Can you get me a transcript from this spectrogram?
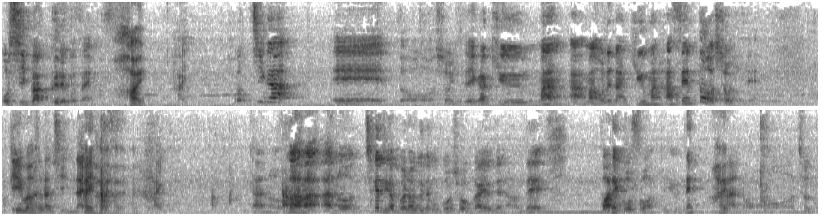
推しバッグでございます、はい。はい、こっちが、えーっと消費税が9万あ、まあ、お値段9万8000円と消費税。っていう形になります。はいはいはいあのまあまああの近々ブログでもご紹介予定なのでバレコソアというね、はい。あのちょっと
